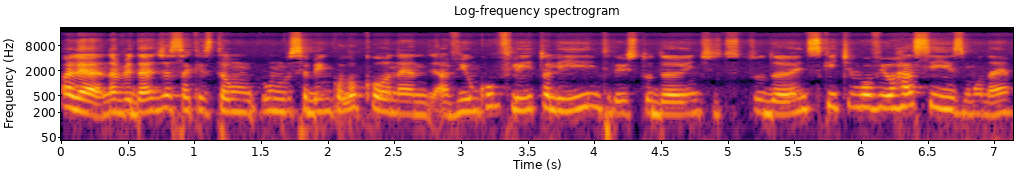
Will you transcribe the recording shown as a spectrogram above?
Olha, na verdade, essa questão, como você bem colocou, né? Havia um conflito ali entre estudantes e estudantes que envolvia o racismo, né?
